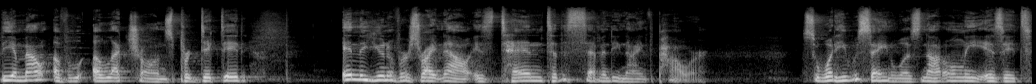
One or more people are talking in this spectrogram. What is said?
The amount of electrons predicted in the universe right now is 10 to the 79th power. So, what he was saying was not only is it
